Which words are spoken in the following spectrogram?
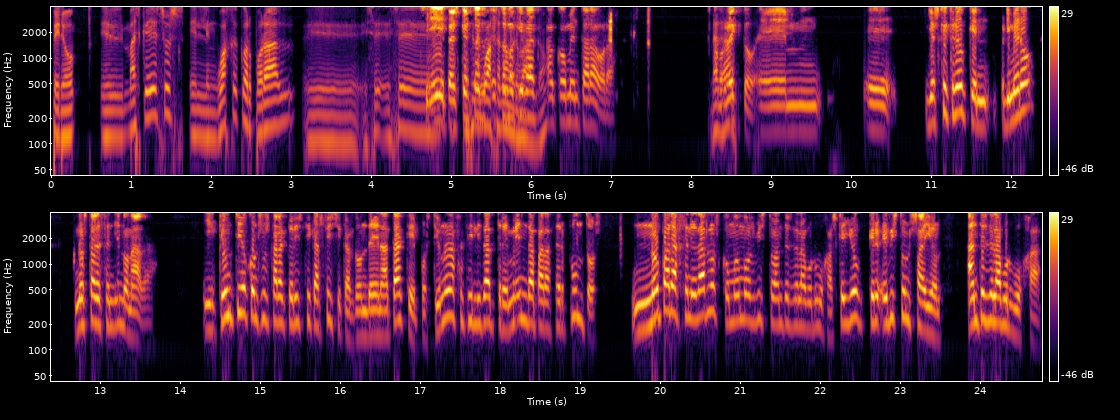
Pero el, más que eso es el lenguaje corporal, eh, ese, ese, Sí, pero es que esto, es lo que iba a comentar ahora. Correcto. Em, eh, yo es que creo que, primero, no está defendiendo nada. Y que un tío con sus características físicas, donde en ataque pues tiene una facilidad tremenda para hacer puntos, no para generarlos como hemos visto antes de la burbuja. Es que yo he visto un Sion antes de la burbuja,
